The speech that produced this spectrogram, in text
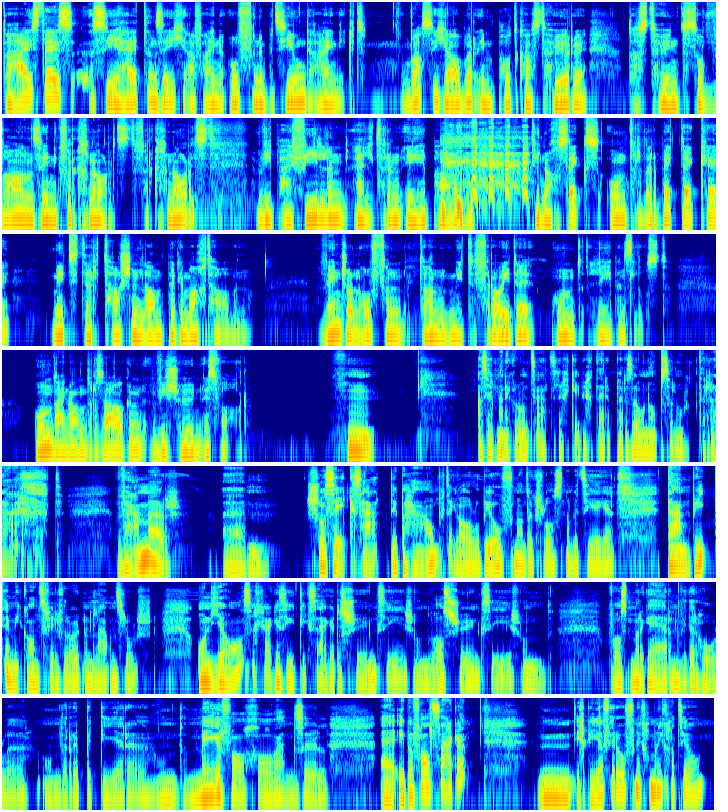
da heißt es, sie hätten sich auf eine offene Beziehung geeinigt. Was ich aber im Podcast höre, das tönt so wahnsinnig verknorzt. Verknorzt wie bei vielen älteren Ehepaaren, die noch Sex unter der Bettdecke mit der Taschenlampe gemacht haben. Wenn schon offen, dann mit Freude und Lebenslust. Und einander sagen, wie schön es war. Also ich meine, grundsätzlich gebe ich dieser Person absolut recht. Wenn man ähm, schon Sex hat, überhaupt, egal ob in offenen oder geschlossenen Beziehungen, dann bitte mit ganz viel Freude und Lebenslust. Und ja, sich gegenseitig sagen, dass es schön war und was schön war und was man gerne wiederholen und repetieren und mehrfach anwenden soll, äh, ebenfalls sagen. Mm, Ich bin ja für offene Kommunikation.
